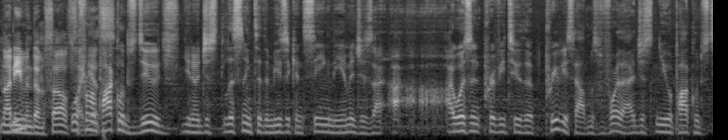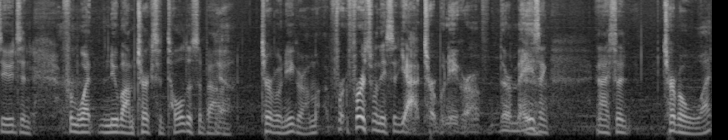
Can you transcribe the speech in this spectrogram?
not even themselves. Well, I from guess. Apocalypse Dudes, you know, just listening to the music and seeing the images, I, I I wasn't privy to the previous albums before that. I just knew Apocalypse Dudes, and from what the New Bomb Turks had told us about Yeah. Turbo Negro. First, when they said, "Yeah, Turbo Negro, they're amazing," and I said, "Turbo what?"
